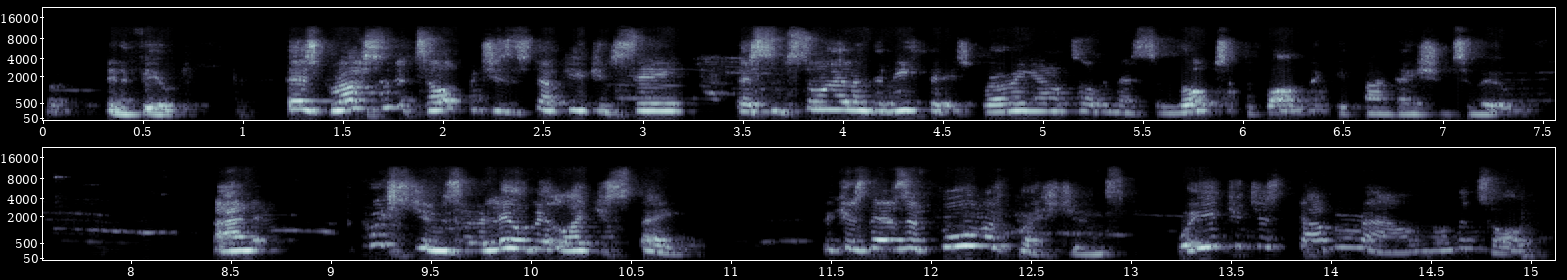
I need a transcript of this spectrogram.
but in a field. There's grass at the top, which is the stuff you can see. There's some soil underneath that it's growing out of, and there's some rocks at the bottom that give foundation to it. And questions are a little bit like a spade, because there's a form of questions where you can just dab around on the top.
